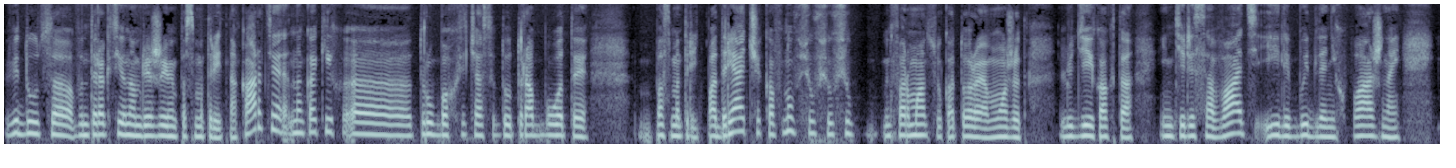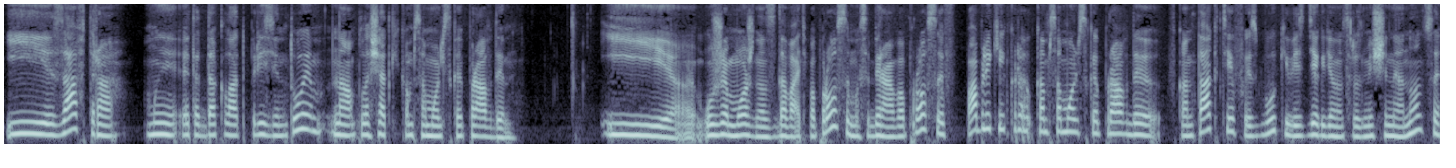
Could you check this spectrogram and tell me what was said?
ведутся в интерактивном режиме, посмотреть на карте, на каких э, трубах сейчас идут работы, посмотреть подрядчиков, ну, всю-всю-всю информацию, которая может людей как-то интересовать или быть для них важной. И завтра мы этот доклад презентуем на площадке «Комсомольской правды» и уже можно задавать вопросы. Мы собираем вопросы в паблике «Комсомольской правды», ВКонтакте, Фейсбуке, везде, где у нас размещены анонсы.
